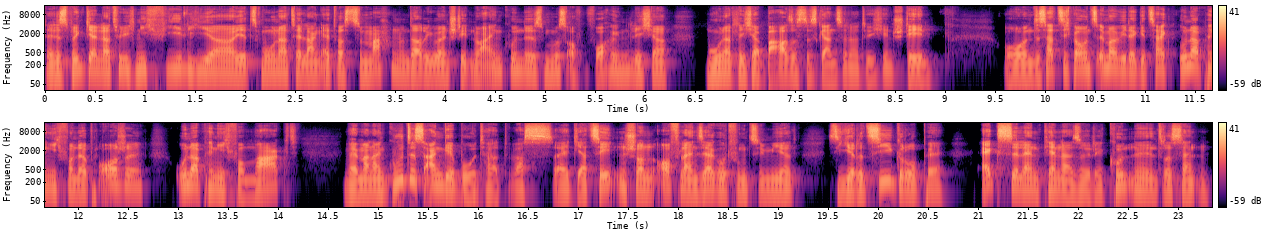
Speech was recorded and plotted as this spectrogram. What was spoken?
Denn es bringt ja natürlich nicht viel, hier jetzt monatelang etwas zu machen und darüber entsteht nur ein Kunde. Es muss auf wöchentlicher monatlicher Basis das Ganze natürlich entstehen. Und es hat sich bei uns immer wieder gezeigt, unabhängig von der Branche, unabhängig vom Markt, wenn man ein gutes Angebot hat, was seit Jahrzehnten schon offline sehr gut funktioniert, sie ihre Zielgruppe exzellent kennen, also ihre Kunden und Interessenten,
